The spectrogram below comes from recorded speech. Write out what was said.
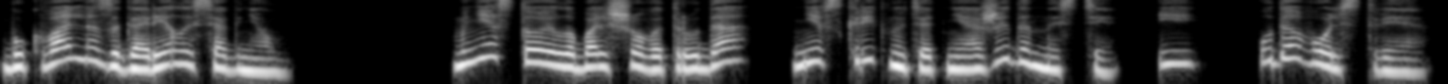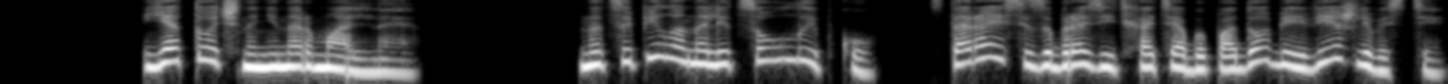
буквально загорелось огнем. Мне стоило большого труда не вскрикнуть от неожиданности и удовольствия. Я точно ненормальная. Нацепила на лицо улыбку, стараясь изобразить хотя бы подобие вежливости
